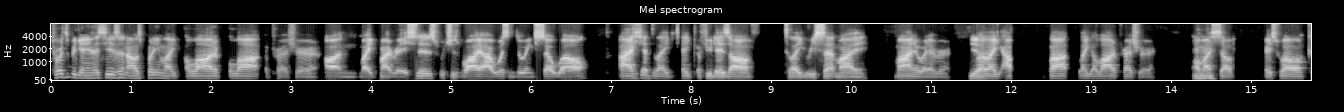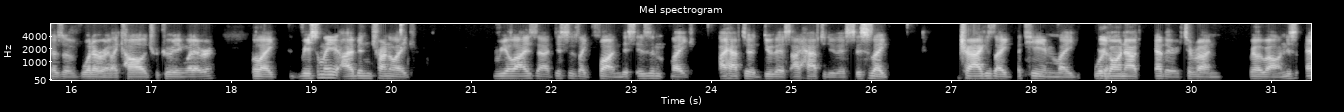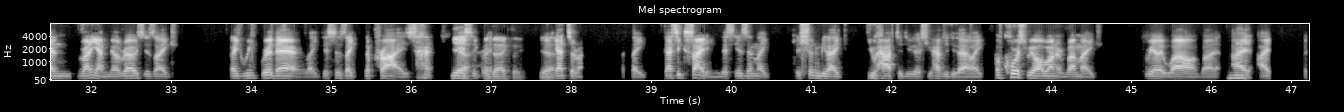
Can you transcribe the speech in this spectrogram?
towards the beginning of the season, I was putting like a lot of a lot of pressure on like my races, which is why I wasn't doing so well. I actually had to like take a few days off to like reset my mind or whatever. Yeah. But like I got like a lot of pressure on Mhm. myself race well because of whatever, like college recruiting, whatever. But like recently I've been trying to like realize that this is like fun. This isn't like I have to do this. I have to do this. This is like track is like a team. Like we're Yeah. going out together to run really well. And this and running at Millrose is like like we we're there. Like this is like the prize. yeah, basically. exactly. Yeah. Get to run. Like that's exciting. This isn't like it shouldn't be like you have to do this, you have to do that. Like of course we all want to run like really well, but I I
